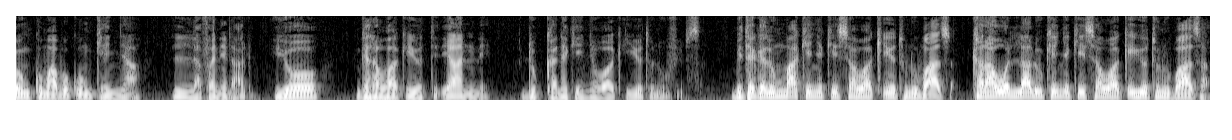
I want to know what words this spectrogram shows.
gonkumaa boquun keenyaa lafan ilaalu. yoo gara waaqayyootti dhiyaanne dukkana keenya waaqayyootu nuuf ibsa. Bita galummaa keenya keessaa waaqayyootu nu baasa. Karaa wallaaluu keenya keessaa waaqayyootu nu baasa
